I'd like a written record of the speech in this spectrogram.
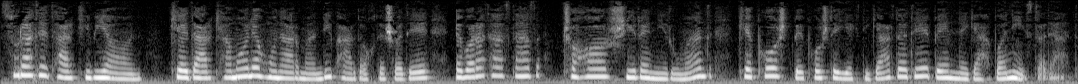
صورت ترکیبی آن که در کمال هنرمندی پرداخته شده عبارت است از چهار شیر نیرومند که پشت به پشت یکدیگر داده به نگهبانی ایستادهاند.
